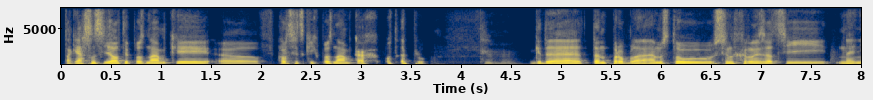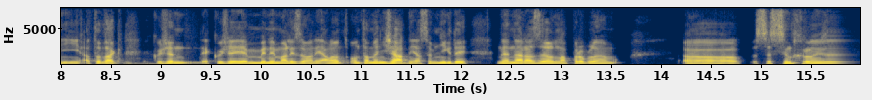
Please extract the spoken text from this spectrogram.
tak já jsem si dělal ty poznámky uh, v klasických poznámkách od Apple mm-hmm. kde ten problém s tou synchronizací není a to tak, mm-hmm. jakože, jakože je minimalizovaný, ale on, on tam není žádný. Já jsem nikdy nenarazil na problém uh, se synchronizací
